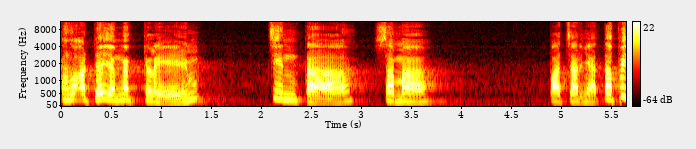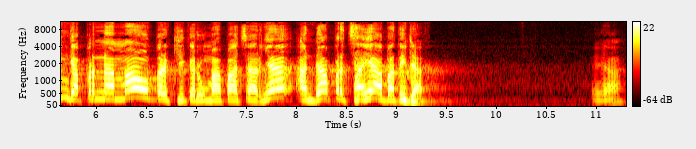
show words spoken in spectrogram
Kalau ada yang ngeklaim cinta sama pacarnya, tapi nggak pernah mau pergi ke rumah pacarnya, Anda percaya apa tidak? Ya,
